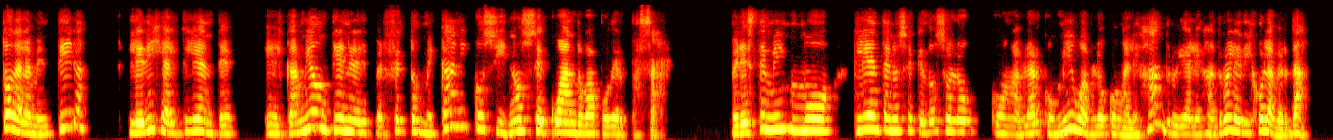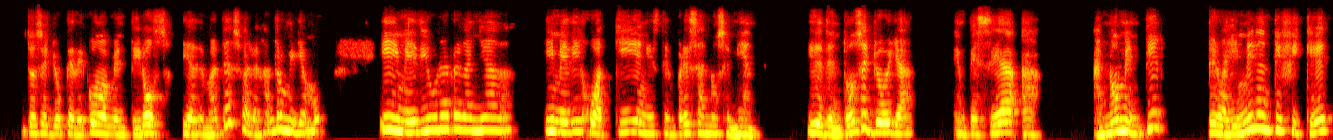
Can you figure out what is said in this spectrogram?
toda la mentira, le dije al cliente, el camión tiene perfectos mecánicos y no sé cuándo va a poder pasar. Pero este mismo cliente no se quedó solo con hablar conmigo, habló con Alejandro y Alejandro le dijo la verdad. Entonces yo quedé como mentirosa. Y además de eso, Alejandro me llamó y me dio una regañada y me dijo, aquí en esta empresa no se miente. Y desde entonces yo ya empecé a, a no mentir. Pero ahí me identifiqué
